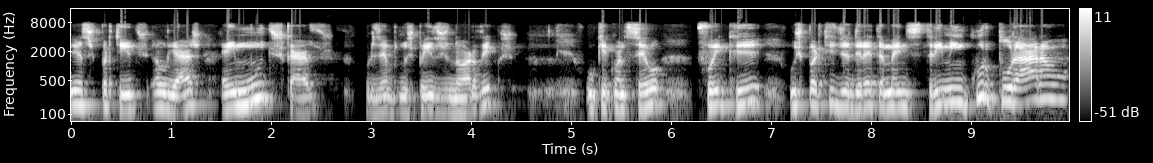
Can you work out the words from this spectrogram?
esses partidos. Aliás, em muitos casos, por exemplo, nos países nórdicos, o que aconteceu foi que os partidos da direita mainstream incorporaram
